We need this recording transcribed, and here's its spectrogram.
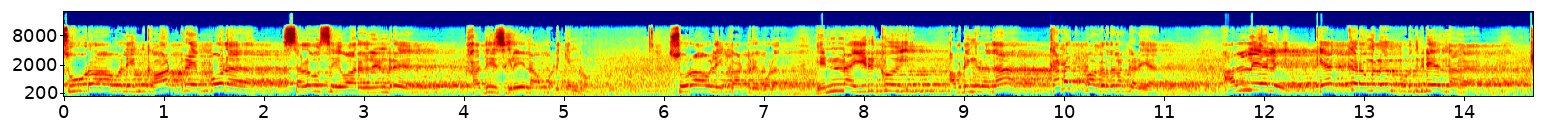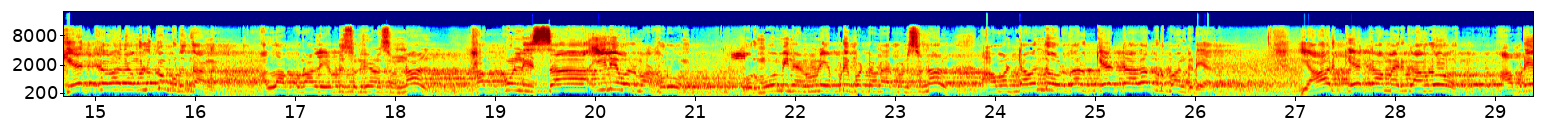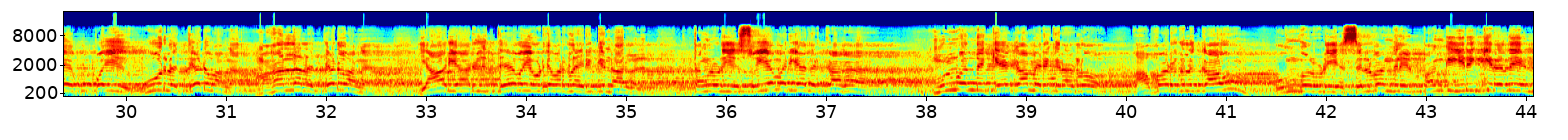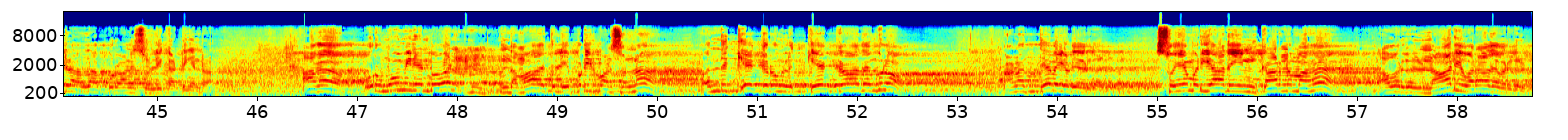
சூறாவளி காற்றை போல செலவு செய்வார்கள் என்று ஹதீஸ்களே நாம் படிக்கின்றோம். சூறாவளி காற்றை போல என்ன இருக்கு அப்படிங்கிறத கணக்கு பார்க்கறதெல்லாம் கிடையாது. அள்ளி அள்ளி. கேட்குறவங்களுக்கு கொடுத்துக்கிட்டே இருந்தாங்க. கேட்காதவங்களுக்கும் கொடுத்தாங்க. அல்லாஹ் குரான் எப்படி சொல்லி சொன்னால் ஹக்குல் இலி வல் மஹரூம் ஒரு மூமின் எப்படிப்பட்டவனாக இருப்பான்னு சொன்னால் அவன்கிட்ட வந்து ஒரு நாள் கேட்டாதான் கொடுப்பாங்க கிடையாது. யார் கேட்காம இருக்காங்களோ அப்படியே போய் ஊர்ல தேடுவாங்க. மகன் தேடுவாங்க யார் யாருக்கு தேவையுடையவர்களாக இருக்கின்றார்கள் தங்களுடைய சுயமரியாதற்காக முன்வந்து கேட்காம இருக்கிறார்களோ அவர்களுக்காகவும் உங்களுடைய செல்வங்களில் பங்கு இருக்கிறது என்று அல்லாஹ் குரானை சொல்லி காட்டுகின்றான். ஆக ஒரு மூமின் என்பவன் இந்த மாதத்தில் எப்படி இருப்பான்னு சொன்னால் வந்து கேட்குறவங்களுக்கு கேட்காதவங்களும் ஆனால் தேவையுடையவர்கள் சுயமரியாதையின் காரணமாக அவர்கள் நாடி வராதவர்கள்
